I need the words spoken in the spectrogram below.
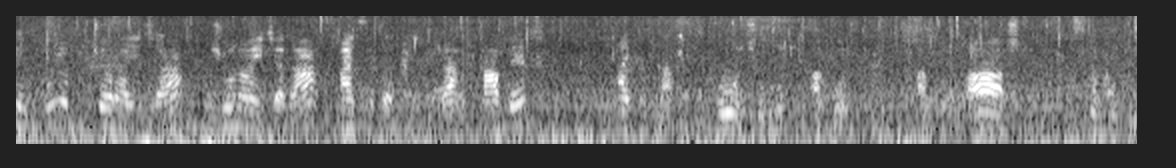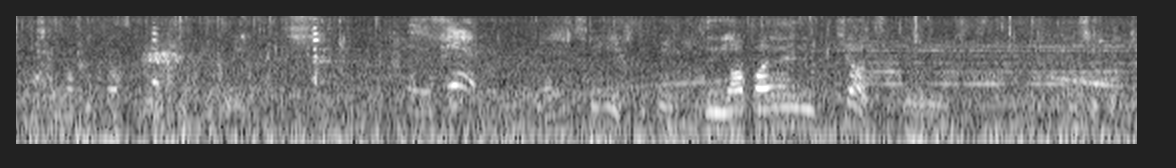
Dacă pui un picior aici și unul aici, da? Hai să văd. Da? Cape? Hai pe cape. Bun, și unul acolo. Acolo. Așa. Stă mai bine, stă mai bine. Asta e. Dar că de apa aia e piață. Nu se poate.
